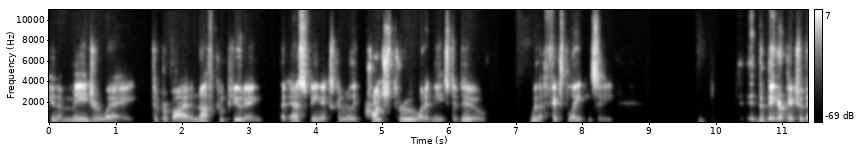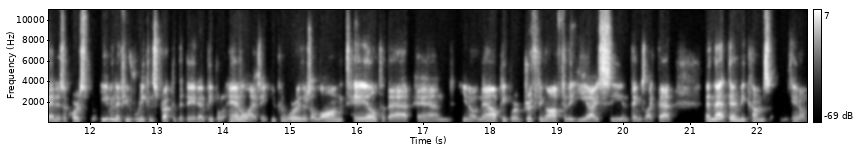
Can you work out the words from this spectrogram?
in a major way to provide enough computing that SPHENIX can really crunch through what it needs to do with a fixed latency. The bigger picture then is, of course, even if you've reconstructed the data and people are analyzing, it, you can worry there's a long tail to that. And you know now people are drifting off to the EIC and things like that. And that then becomes, you know,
